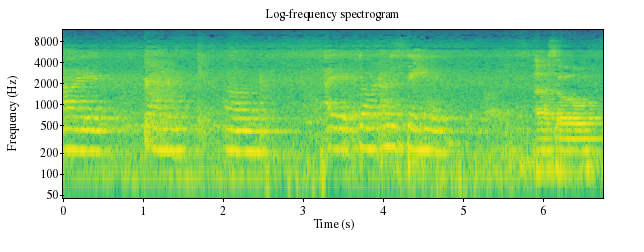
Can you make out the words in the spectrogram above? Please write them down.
I don't um, I don't understand it. Uh, so,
